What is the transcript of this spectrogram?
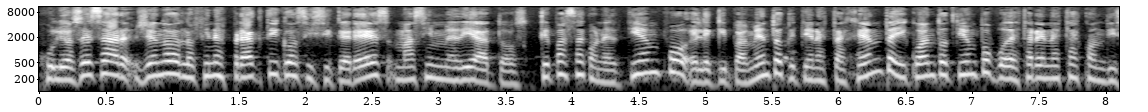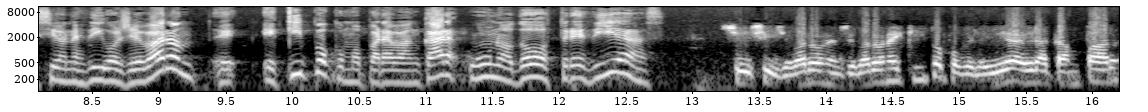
Julio César, yendo a los fines prácticos y si querés, más inmediatos, ¿qué pasa con el tiempo, el equipamiento que tiene esta gente y cuánto tiempo puede estar en estas condiciones? Digo, ¿llevaron eh, equipo como para bancar uno, dos, tres días? Sí, sí, llevaron, llevaron equipo porque la idea era acampar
